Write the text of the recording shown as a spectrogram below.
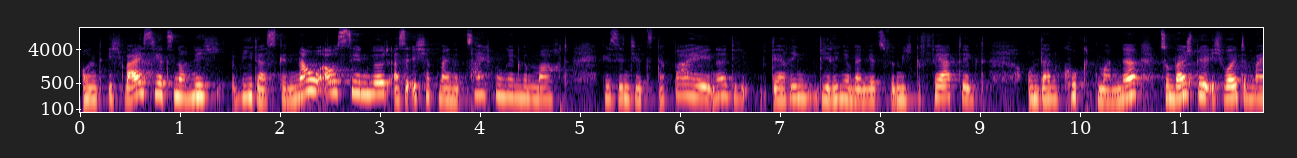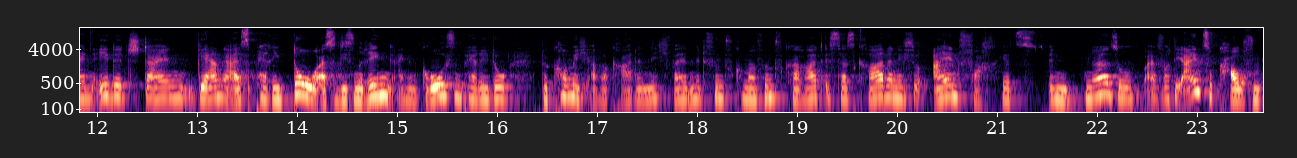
Und ich weiß jetzt noch nicht, wie das genau aussehen wird. Also ich habe meine Zeichnungen gemacht, wir sind jetzt dabei, ne? die, Ring, die Ringe werden jetzt für mich gefertigt und dann guckt man. Ne? Zum Beispiel, ich wollte meinen Edith-Stein gerne als Peridot, also diesen Ring, einen großen Peridot, bekomme ich aber gerade nicht, weil mit 5,5 Karat ist das gerade nicht so einfach, jetzt in, ne, so einfach die einzukaufen,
